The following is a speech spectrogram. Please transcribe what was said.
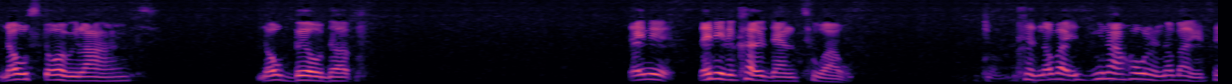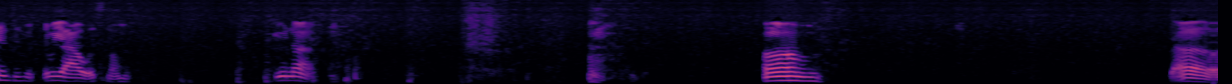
No storylines. No build up. They need they need to cut it down to two hours. Because nobody you're not holding nobody attention for three hours no more. You're not. Um uh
